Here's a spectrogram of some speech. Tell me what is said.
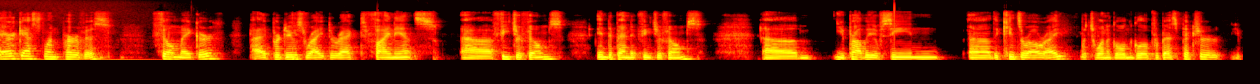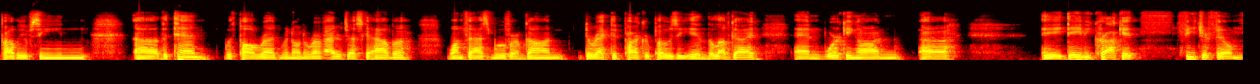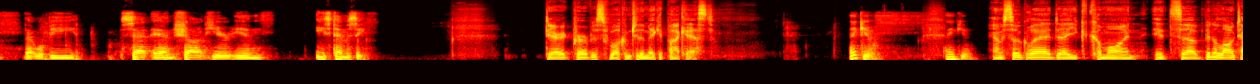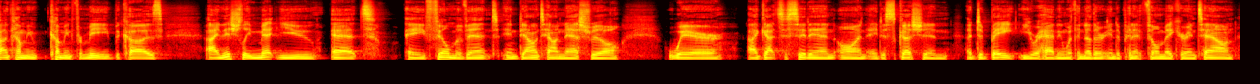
Derek Estlin Purvis, filmmaker. I produce, write, direct, finance uh, feature films, independent feature films. Um, you probably have seen uh, The Kids Are All Right, which won a Golden Globe for Best Picture. You probably have seen uh, The Ten with Paul Rudd, Winona Ryder, Jessica Alba. One Fast Move or I'm Gone. Directed Parker Posey in The Love Guide, and working on uh, a Davy Crockett feature film that will be set and shot here in East Tennessee. Derek Purvis, welcome to the Make It podcast. Thank you. Thank you. I'm so glad uh, you could come on. It's uh, been a long time coming coming for me because I initially met you at a film event in downtown Nashville where I got to sit in on a discussion, a debate you were having with another independent filmmaker in town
